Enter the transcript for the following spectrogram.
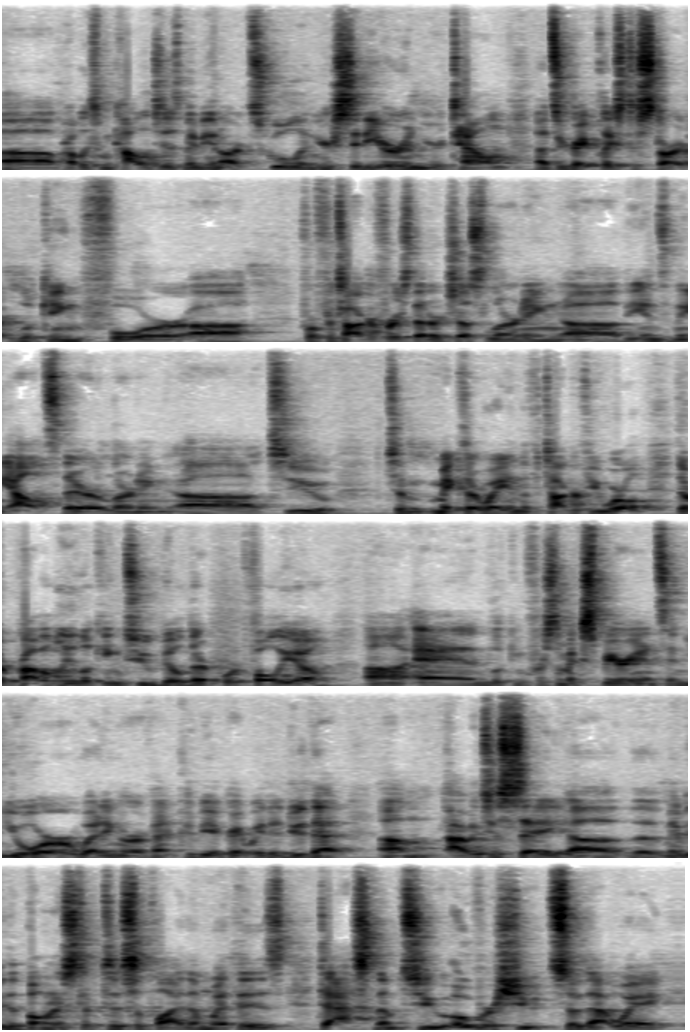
uh, probably some colleges, maybe an art school in your city or in your town. That's a great place to start looking for. Uh, for photographers that are just learning uh, the ins and the outs, they're learning uh, to to make their way in the photography world, they're probably looking to build their portfolio uh, and looking for some experience. And your wedding or event could be a great way to do that. Um, I would just say uh, the maybe the bonus tip to supply them with is to ask them to overshoot, so that way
